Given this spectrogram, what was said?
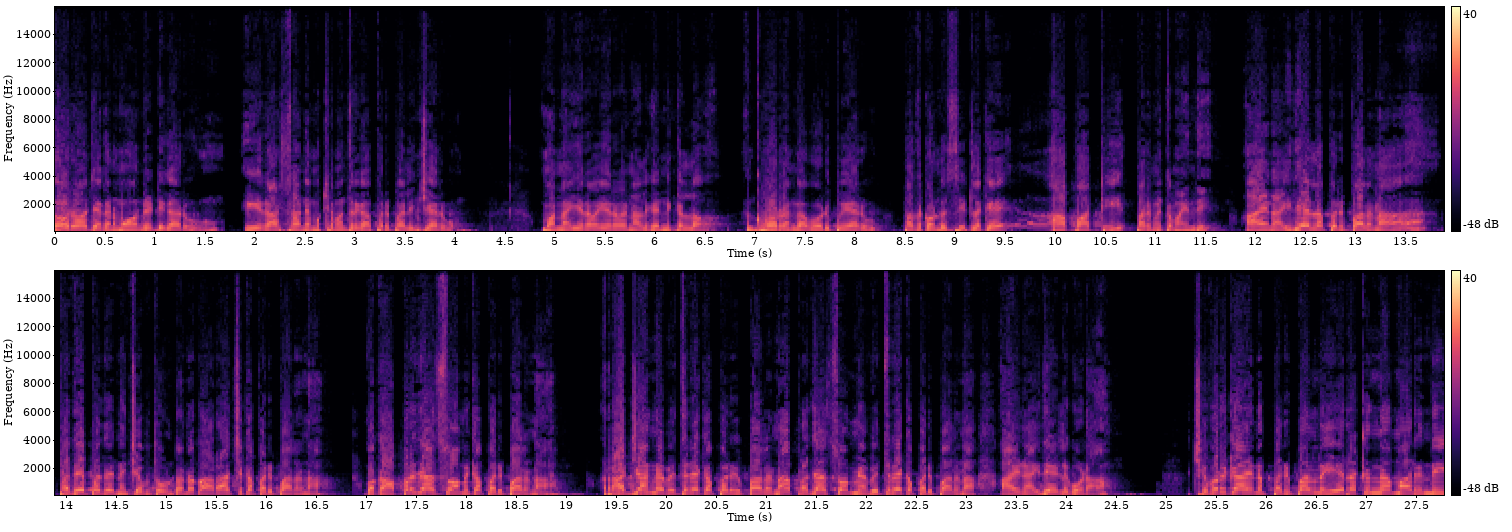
గౌరవ జగన్మోహన్ రెడ్డి గారు ఈ రాష్ట్రాన్ని ముఖ్యమంత్రిగా పరిపాలించారు. మొన్న ఇరవై ఇరవై నాలుగు ఎన్నికల్లో ఘోరంగా ఓడిపోయారు. పదకొండు సీట్లకే ఆ పార్టీ పరిమితమైంది. ఆయన ఐదేళ్ళ పరిపాలన పదే పదే నేను చెబుతూ ఉంటాను ఒక అరాచక పరిపాలన ఒక అప్రజాస్వామిక పరిపాలన రాజ్యాంగ వ్యతిరేక పరిపాలన ప్రజాస్వామ్య వ్యతిరేక పరిపాలన ఆయన ఐదేళ్ళు కూడా. చివరికి ఆయన పరిపాలన ఏ రకంగా మారింది?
